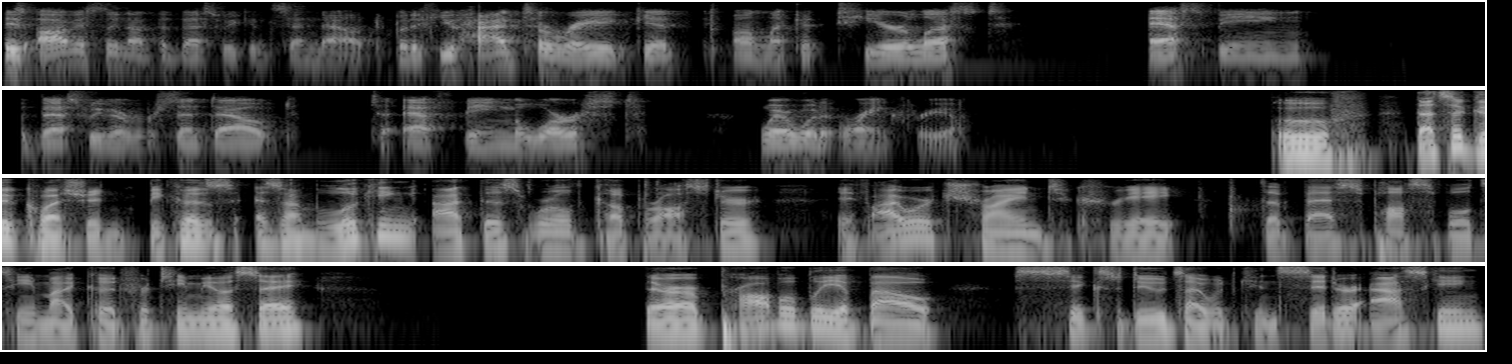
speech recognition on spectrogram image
is obviously not the best we can send out. But if you had to rank it on like a tier list S being the best we've ever sent out to F being the worst, where would it rank for you? Oof, that's a good question because as I'm looking at this World Cup roster, if I were trying to create the best possible team I could for Team USA, there are probably about six dudes I would consider asking.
